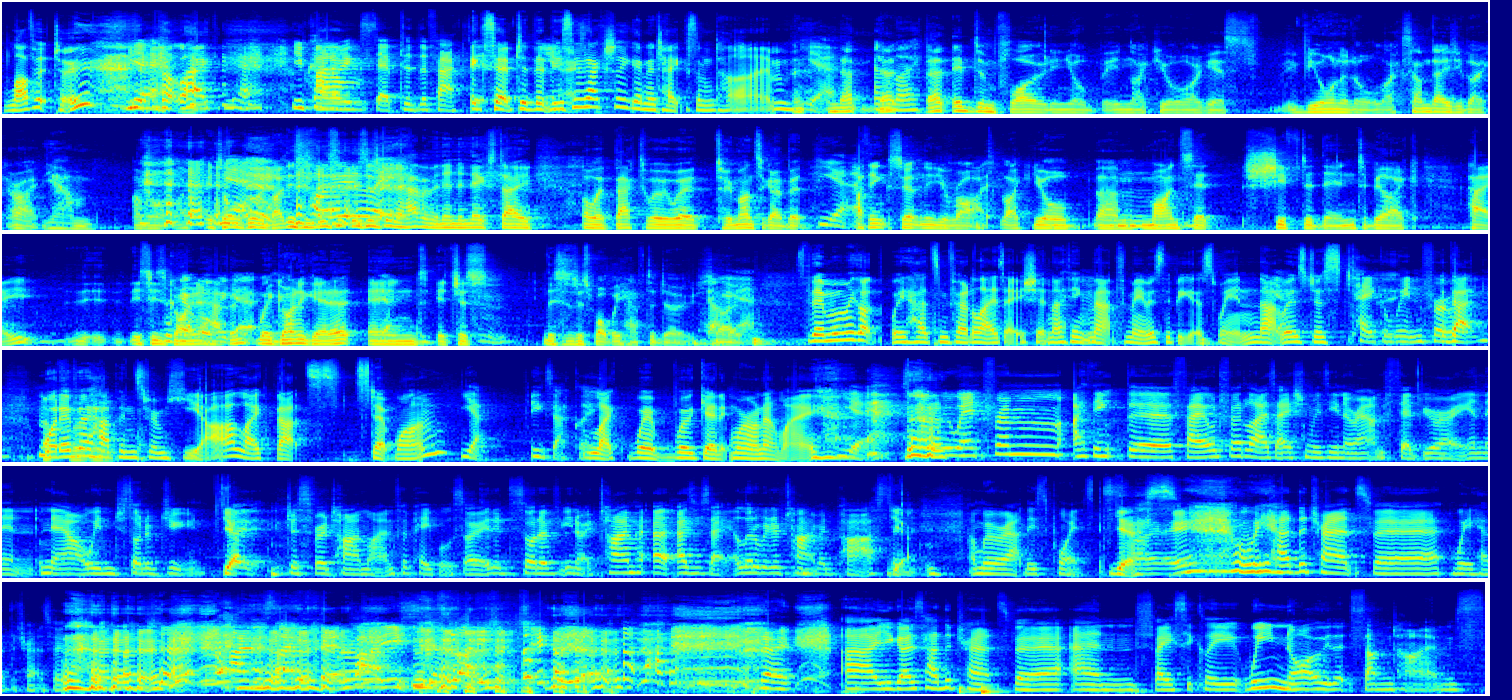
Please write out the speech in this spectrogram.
Love it too. Mm. Yeah. but like Yeah. You've kind Um, of accepted the fact that accepted that this know, is actually going to take some time. Yeah. And that And that, like- that ebbed and flowed in your in like your I guess view on it all. Like some days you'd be like, all right, yeah, I'm. I'm all, like, it's all Yeah, good. Like this is, this is this is going to happen, and then the next day, oh, we're back to where we were two months ago. But Yeah. I think certainly you're right. Like your um, mindset shifted then to be like, hey, th- this is We'll going to what we happen. We're going to get it, and it just this is just what we have to do. So yeah. So then when we got we had some fertilization, I think that for me was the biggest win. That Mm. Yeah. was just Take a win for a that win. whatever Absolutely. happens from here, like that's step one. Yeah. Exactly. Like we're we're getting we're on our way. Yeah. So we went from I think the failed fertilization was in around February, and then now in sort of June. So Yeah. Just for a timeline for people, so it had sort of you know time uh, as you say a little bit of time had passed. And, Yeah. And we were at this point. Yes. We had the transfer. We had the transfer. I'm just like third party. no, uh, you guys had the transfer, and basically, we know that sometimes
